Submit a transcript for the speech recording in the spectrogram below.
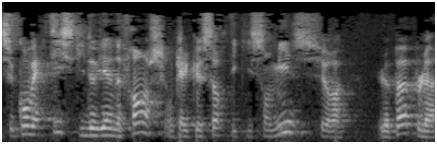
se convertissent, qui deviennent franches en quelque sorte, et qui sont mises sur le peuple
